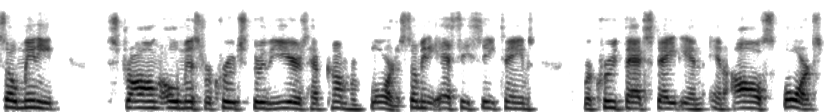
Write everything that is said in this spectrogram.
so many strong Ole Miss recruits through the years have come from Florida. So many SEC teams recruit that state in in all sports.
